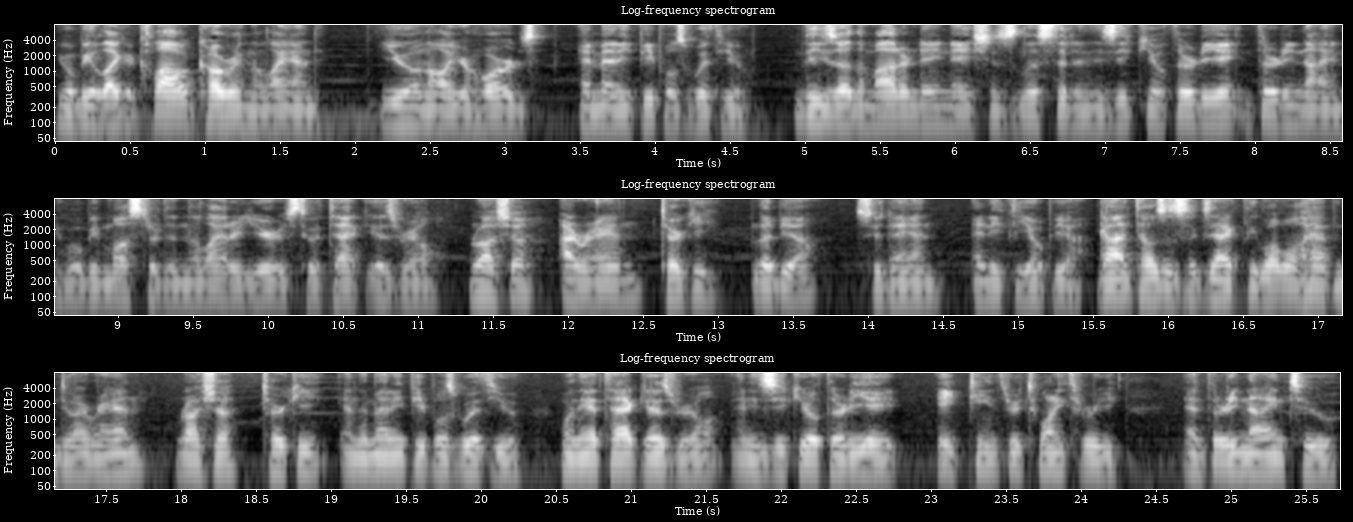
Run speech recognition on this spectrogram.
You will be like a cloud covering the land, you and all your hordes, and many peoples with you. These are the modern day nations listed in Ezekiel 38 and 39 who will be mustered in the latter years to attack Israel Russia, Iran, Turkey, Libya, Sudan, and Ethiopia. God tells us exactly what will happen to Iran, Russia, Turkey, and the many peoples with you when they attack Israel in Ezekiel 38 18 through 23 and 39 2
